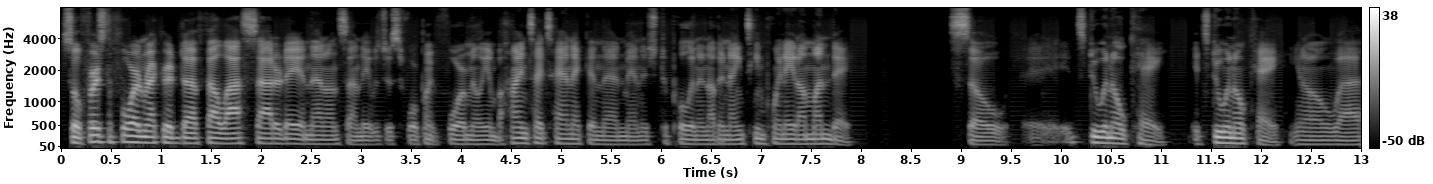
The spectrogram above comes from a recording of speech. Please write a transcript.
So first the foreign record uh, fell last Saturday, and then on Sunday it was just 4.4 million behind Titanic, and then managed to pull in another 19.8 on Monday. So eh, it's doing okay. It's doing okay. You know, uh,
